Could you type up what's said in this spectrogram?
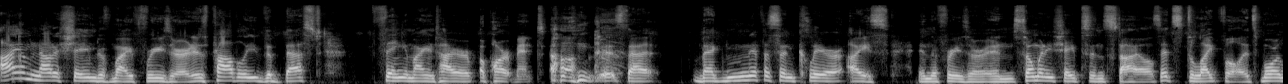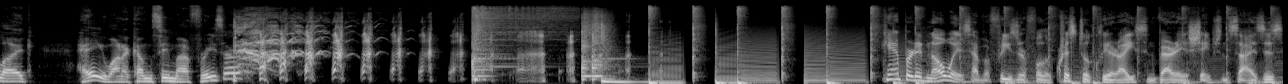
I am not ashamed of my freezer. It is probably the best thing in my entire apartment. Um, it's that magnificent clear ice in the freezer in so many shapes and styles. It's delightful. It's more like, hey, you want to come see my freezer? Camper didn't always have a freezer full of crystal clear ice in various shapes and sizes,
